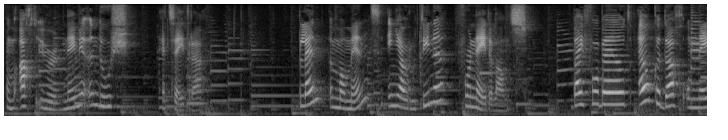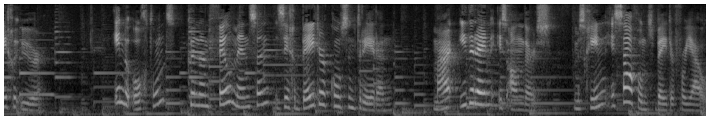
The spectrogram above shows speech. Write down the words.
om 8 uur neem je een douche, etc. Plan een moment in jouw routine voor Nederlands. Bijvoorbeeld elke dag om 9 uur. In de ochtend kunnen veel mensen zich beter concentreren. Maar iedereen is anders. Misschien is 's avonds beter voor jou.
